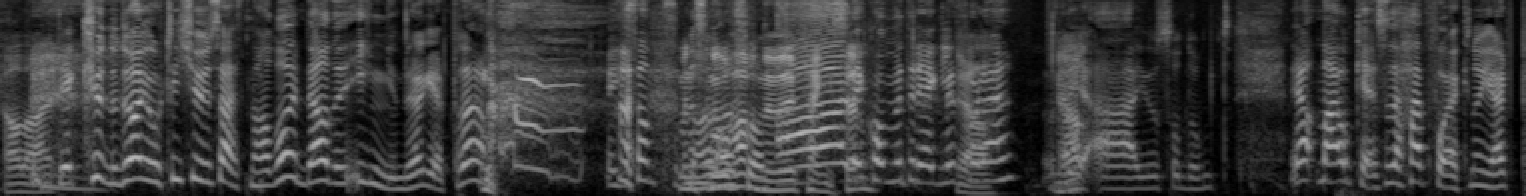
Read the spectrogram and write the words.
Ja, det er. Det kunne du ha gjort i 2016, Halvor. Da hadde ingen reagert på det. Ikke sant? Mens nå er havner du i Ah, det fengsel. kommet regler for Ja. det. Det er jo så dumt. Ja, nei, ok, Så her får jeg ikke noe hjelp.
